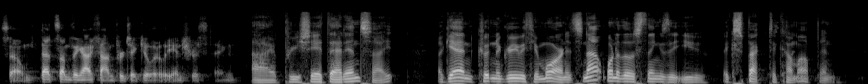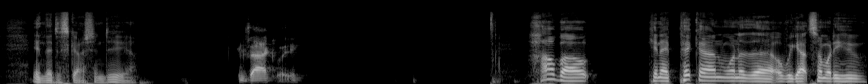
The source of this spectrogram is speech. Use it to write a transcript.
So that's something I found particularly interesting. I appreciate that insight. Again, couldn't agree with you more. And it's not one of those things that you expect to come up in in the discussion, do you? Exactly. How about can I pick on one of the oh we got somebody who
